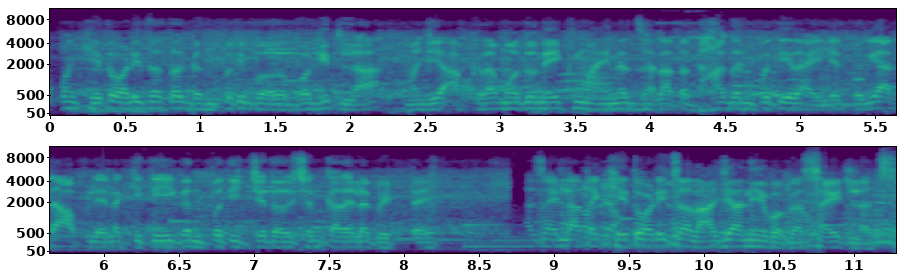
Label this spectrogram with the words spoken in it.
आपण खेतवाडीचा तर गणपती ब बघितला. म्हणजे अकरामधून एक मायनस झाला. आता दहा गणपती राहिलेत. बघूया आता आपल्याला किती गणपतीचे दर्शन करायला भेटतंय. ह्या साईडला आता खेतवाडीचा राजा आणि बघा साईडलाच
